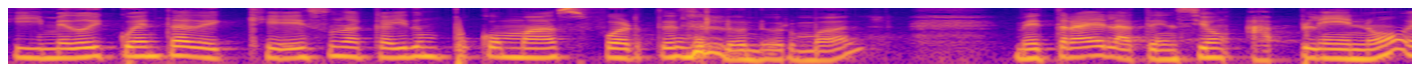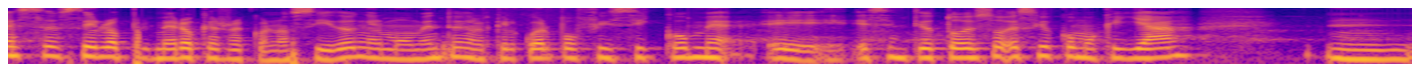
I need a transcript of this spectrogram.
y me doy cuenta de que es una caída un poco más fuerte de lo normal. Me trae la atención a pleno, eso es lo primero que he reconocido. En el momento en el que el cuerpo físico me eh, sentido todo eso, es sido como que ya mm,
